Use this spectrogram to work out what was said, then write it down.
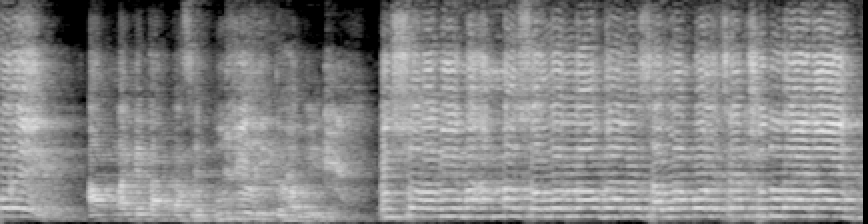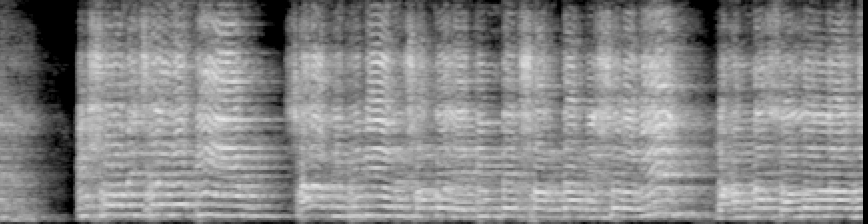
করে আপনাকে তার কাছে বুঝিয়ে দিতে হবে। বিশ্বনবী মুহাম্মদ সাল্লাল্লাহু আলাইহি সাল্লাম বলেছেন, শুধু তাই নয়, বিশ্বনবী ছিলেন এতিম। সারা পৃথিবীর সকল এতিমদের সর্দার বিশ্বনবী মুহাম্মদ সাল্লাল্লাহু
